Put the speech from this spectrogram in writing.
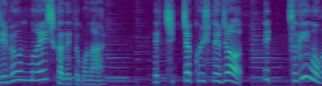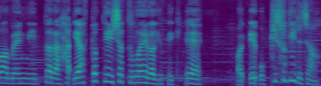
自分の絵しか出てこない。で、ちっちゃくして、じゃあ、で、次の画面に行ったら、はやっと T シャツの絵が出てきて、あえ、大きすぎるじゃん。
